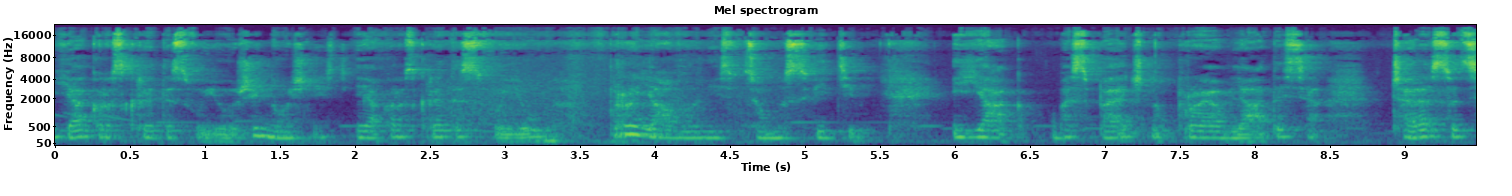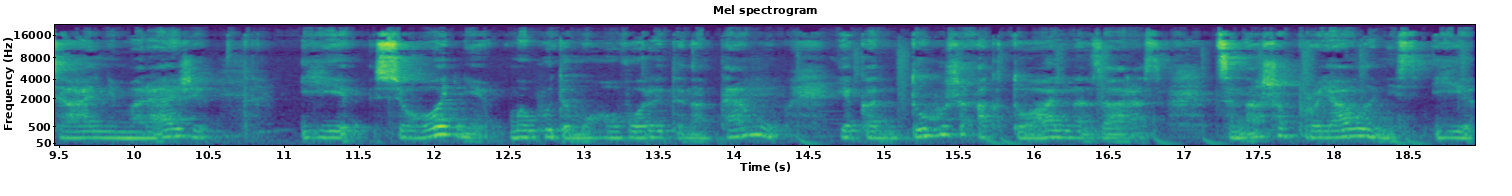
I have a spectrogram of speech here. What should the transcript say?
як розкрити свою жіночність, як розкрити свою проявленість в цьому світі, і як безпечно проявлятися через соціальні мережі. І сьогодні ми будемо говорити на тему, яка дуже актуальна зараз. Це наша проявленість і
